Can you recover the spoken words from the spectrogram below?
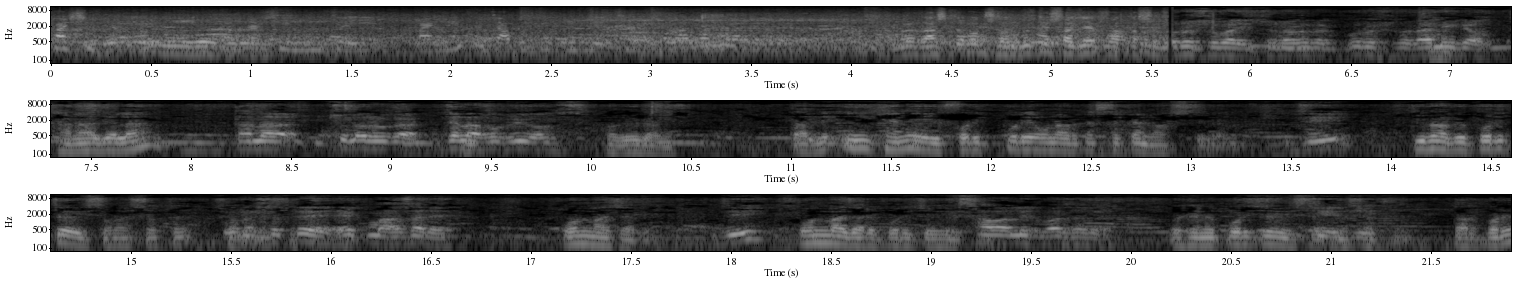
ফাঁসি হবে। আমরা অনুযায়ী পাইনি তো যাবজ্জীবন দিয়েছি পৌরসভায় সোনারুঘাট পৌরসভা রানীগাঁও। থানা জেলা? থানা জেলা হবিগঞ্জ। হবিগঞ্জ। তাহলে এইখানে এই ফরিদপুরে ওনার কাছে কেন আসছিলেন? জি। কীভাবে পরিচয় হয়েছে ওনার সাথে? ওনার সাথে এক মাজারে। কোন বাজারে জি। কোন বাজারে পরিচয় হয়েছে। সাওয়ালির বাজারে। ওখানে পরিচয় হয়েছে সাথে। তারপরে?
